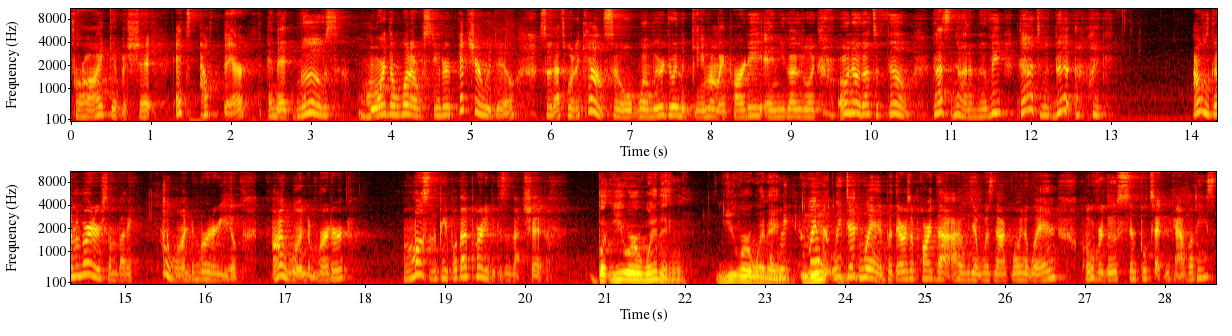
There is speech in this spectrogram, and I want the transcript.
For all I give a shit, it's out there and it moves more than what a standard picture would do. So that's what it counts. So when we were doing the game at my party and you guys were like, oh no, that's a film. That's not a movie. That's what this. I'm like, I was gonna murder somebody. I wanted to murder you. I wanted to murder most of the people at that party because of that shit. But you were winning. You were winning. We did You- win. We did win, but there was a part that I was not going to win over those simple technicalities,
